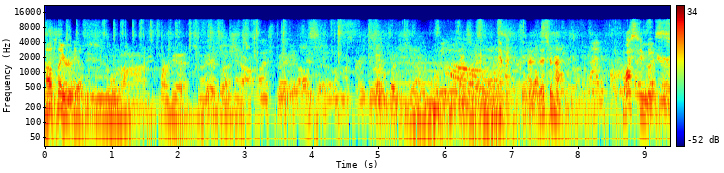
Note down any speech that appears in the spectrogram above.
I'll play reveal. Yep. Uh, this or nothing. Questing Beast.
